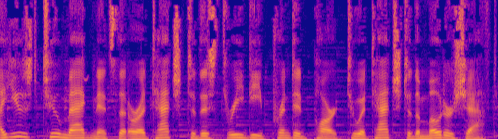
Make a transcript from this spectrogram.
I used two magnets that are attached to this 3D printed part to attach to the motor shaft.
